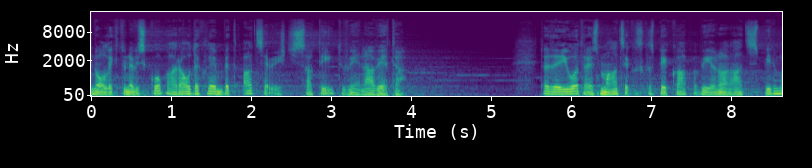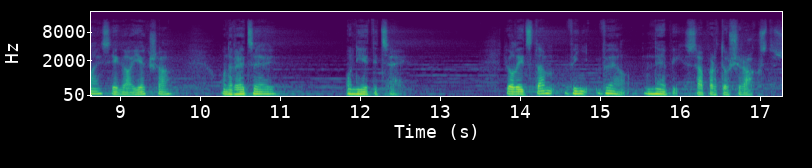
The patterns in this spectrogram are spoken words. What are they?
noliktu nevis kopā ar audekliem, bet atsevišķi satītu vienā vietā. Tad arī otrais māceklis, kas pie kapa bija nonācis pirmais, iegāja iekšā un redzēja un ieticēja. Jo līdz tam viņi vēl nebija sapratuši rakstus,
